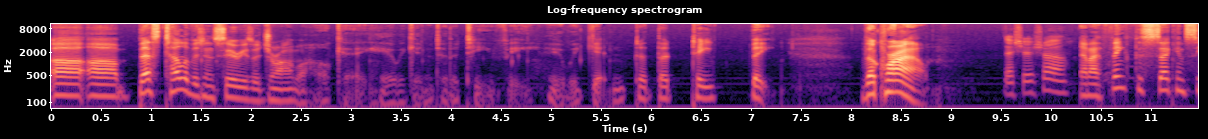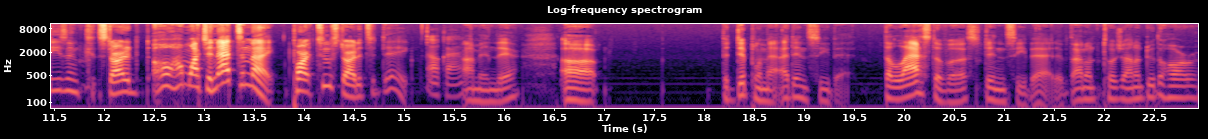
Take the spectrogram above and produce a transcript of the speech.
Uh, uh, best television series or drama. Okay, here we get into the TV. Here we get into the TV. The Crown. That's your show. And I think the second season started. Oh, I'm watching that tonight. Part two started today. Okay. I'm in there. Uh, the Diplomat. I didn't see that. The Last of Us. Didn't see that. If I don't told you I don't do the horror.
